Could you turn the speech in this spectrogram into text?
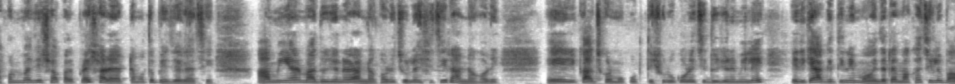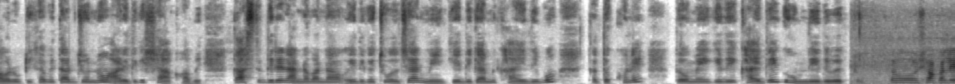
এখন বাজে সকাল প্রায় সাড়ে আটটা মতো বেজে গেছে। আমি আর মা দুজনে রান্নাঘরে চলে এসেছি, রান্নাঘরে এই কাজকর্ম করতে শুরু করেছি দুজনে মিলে। এদিকে আগের দিনে ময়দাটা মাখা ছিল, বাবা রুটি খাবে তার জন্য, আর এদিকে শাক হবে। তো আস্তে ধীরে রান্নাবান্না এদিকে চলছে, আর মেয়েকে এদিকে আমি খাইয়ে দেবো ততক্ষণে। তো মেয়েকে দিয়ে খাই দিয়ে ঘুম দিয়ে দেবো একটু। তো সকালে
